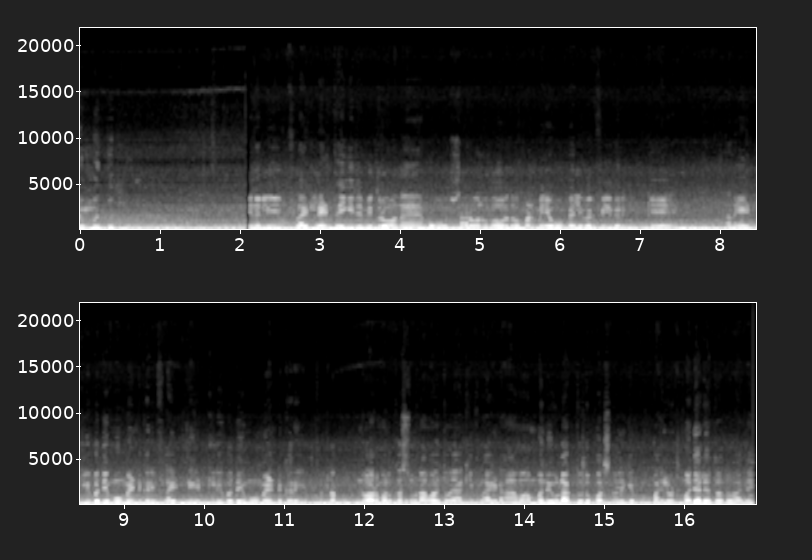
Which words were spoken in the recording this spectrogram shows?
જ મજબૂત ફાઇનલી ફ્લાઇટ લેન્ડ થઈ ગઈ છે મિત્રો અને બહુ સારો અનુભવ હતો. પણ મેં એવું પહેલી વાર ફીલ કર્યું કે અને એટલી બધી મૂવમેન્ટ કરી ફ્લાઇટની એટલી બધી મૂવમેન્ટ કરી. મતલબ નોર્મલ કશું ના હોય તો આખી ફ્લાઇટ આમ આમ મને એવું લાગતું હતું પર્સનલી કે પાઇલોટ મજા લેતો હતો આજે.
